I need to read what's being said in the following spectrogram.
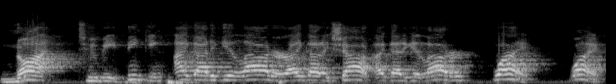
not to be thinking, I got to get louder, I got to shout, I got to get louder. Why? Why?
